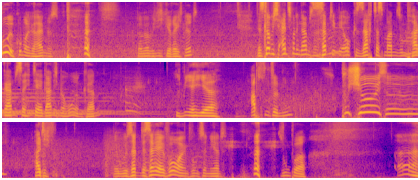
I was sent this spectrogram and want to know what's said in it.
cool. Guck mal, ein Geheimnis. Damit habe ich nicht gerechnet. Das ist, glaube ich, eins von den Geheimnissen. Das habt ihr mir auch gesagt, dass man so ein paar Geheimnisse hinterher gar nicht mehr holen kann. Ich bin ja hier absoluter Noob. Puh, Scheiße. Halt dich... Ja gut, das hat, das hat ja hervorragend funktioniert. Super. Äh.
